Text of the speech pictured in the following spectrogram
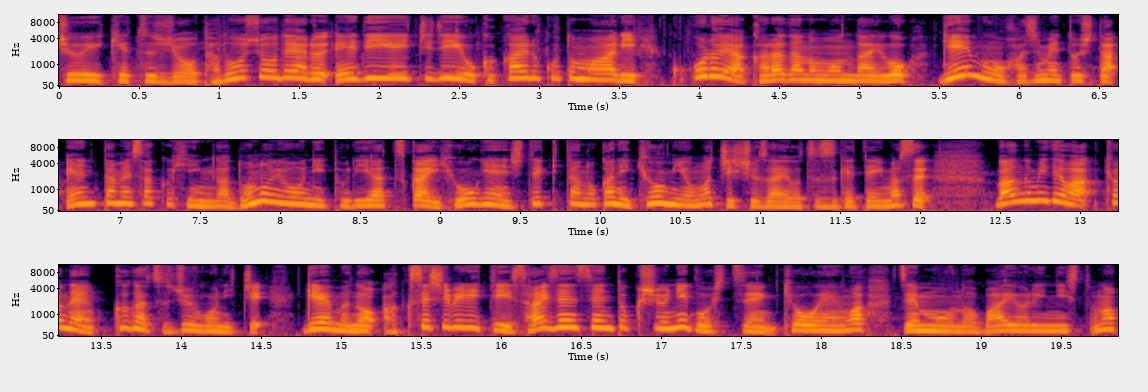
注意欠如多動症である ADHD を抱えることもあり心や体の問題をゲームをはじめとしたエンタメ作品がどのように取り扱い表現してきたのかに興味を持ち取材を続けています。番組では去年9月15日ゲームのアクセシビリティ最前線特集にご出演。共演は全盲のバイオリニストの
